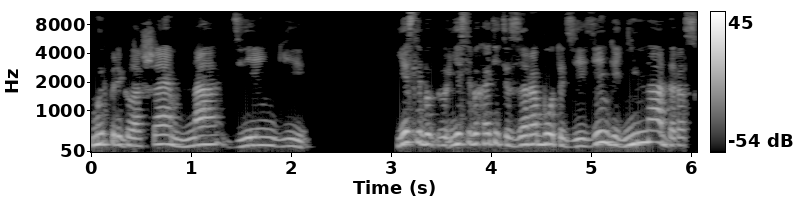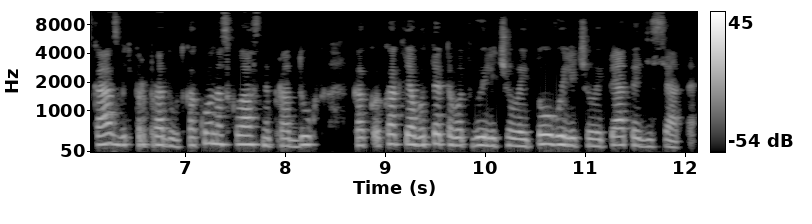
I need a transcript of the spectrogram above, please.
мы приглашаем на деньги. Если вы, если вы хотите заработать здесь деньги, не надо рассказывать про продукт, какой у нас классный продукт, как, как я вот это вот вылечила, и то вылечила, и пятое, десятое.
